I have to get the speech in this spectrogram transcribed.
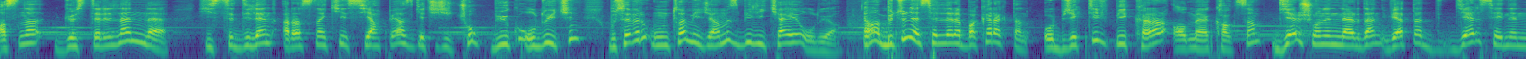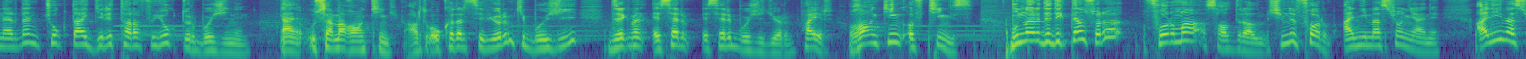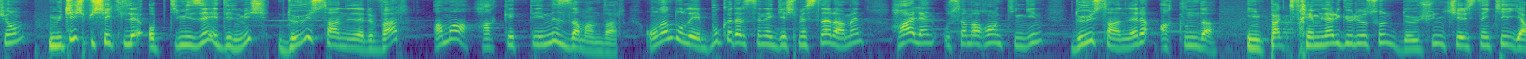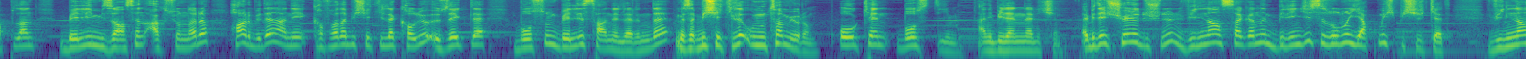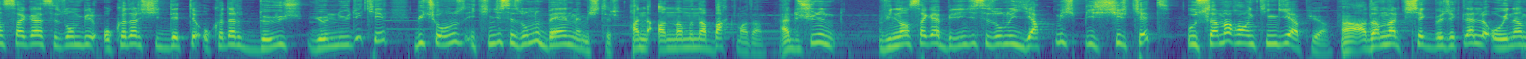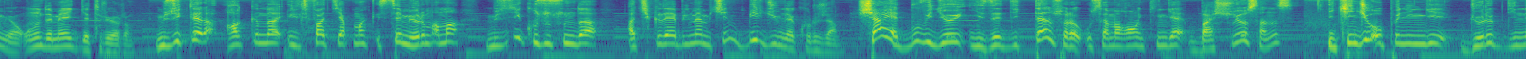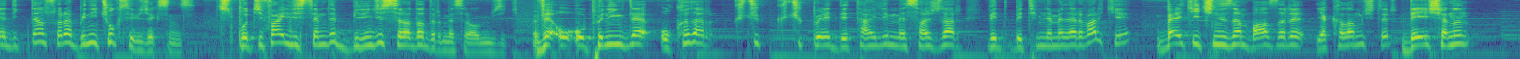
Aslında gösterilenle hissedilen arasındaki siyah beyaz geçişi çok büyük olduğu için bu sefer unutamayacağımız bir hikaye oluyor. Ama bütün eserlere bakaraktan objektif bir karar almaya kalksam diğer shonenlerden veyahut da diğer seinenlerden çok daha geri tarafı yoktur Boji'nin. Yani Usama Ranking. Artık o kadar seviyorum ki Boji'yi direkt ben eser eseri Boji diyorum. Hayır. Ranking of Kings. Bunları dedikten sonra forma saldıralım. Şimdi form, animasyon yani. Animasyon müthiş bir şekilde optimize edilmiş dövüş sahneleri var ama hak ettiğimiz zaman var. Ondan dolayı bu kadar sene geçmesine rağmen halen Usama Ranking'in dövüş sahneleri aklımda. Impact frame'ler görüyorsun. Dövüşün içerisindeki yapılan belli mizansen aksiyonları harbiden hani kafada bir şekilde kalıyor. Özellikle boss'un belli sahnelerinde mesela bir şekilde unutamıyorum. Oken Boss diyeyim hani bilenler için. E bir de şöyle düşünün Vinland Saga'nın birinci sezonunu yapmış bir şirket. Vinland Saga sezon 1 o kadar şiddetli o kadar dövüş yönlüydü ki birçoğunuz ikinci sezonunu beğenmemiştir. Hani anlamına bakmadan. Yani düşünün Vinland Saga birinci sezonu yapmış bir şirket Usama Ranking'i yapıyor. Ha, adamlar çiçek böceklerle oynamıyor. Onu demeye getiriyorum. Müzikler hakkında iltifat yapmak istemiyorum ama müzik hususunda açıklayabilmem için bir cümle kuracağım. Şayet bu videoyu izledikten sonra Usama Ranking'e başlıyorsanız ikinci opening'i görüp dinledikten sonra beni çok seveceksiniz. Spotify listemde birinci sıradadır mesela o müzik. Ve o openingle o kadar küçük küçük böyle detaylı mesajlar ve betimlemeler var ki belki içinizden bazıları yakalamıştır. Değişan'ın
